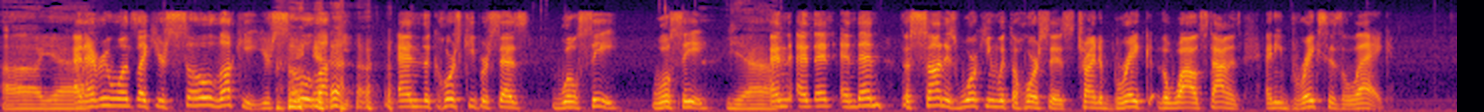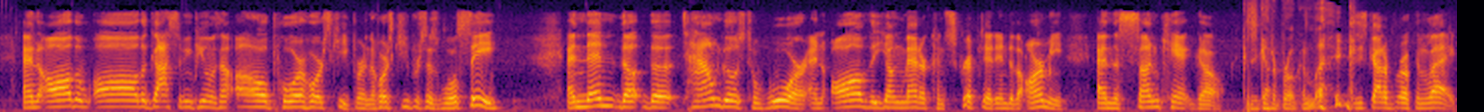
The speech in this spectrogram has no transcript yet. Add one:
Oh uh, yeah. And everyone's like, "You're so lucky. You're so lucky." and the horse keeper says, "We'll see. We'll see." Yeah. And and then and then the son is working with the horses, trying to break the wild stallions, and he breaks his leg. And all the all the gossiping people say, "Oh, poor horse keeper." And the horse keeper says, "We'll see." And then the the town goes to war, and all of the young men are conscripted into the army, and the son can't go because he's got a broken leg. He's got a broken leg,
